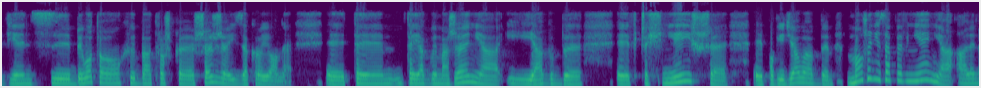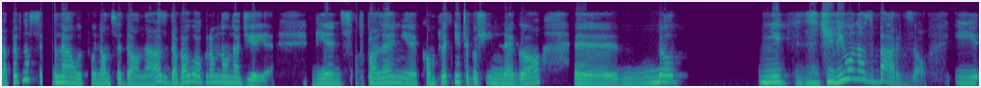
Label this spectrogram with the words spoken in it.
Więc było to chyba troszkę szerzej zakrojone. Te, te jakby marzenia i jakby e, wcześniejsze, e, powiedziałabym, może nie zapewnienia, ale na pewno sygnały płynące do nas dawały ogromną nadzieję. Więc odpalenie kompletnie czegoś innego, e, no nie, zdziwiło nas bardzo i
